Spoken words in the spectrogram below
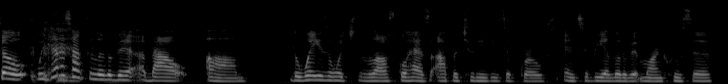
so we kind of talked a little bit about um, the ways in which the law school has opportunities of growth and to be a little bit more inclusive,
